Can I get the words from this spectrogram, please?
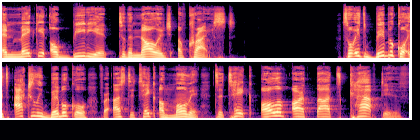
and make it obedient to the knowledge of Christ. So it's biblical. It's actually biblical for us to take a moment to take all of our thoughts captive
